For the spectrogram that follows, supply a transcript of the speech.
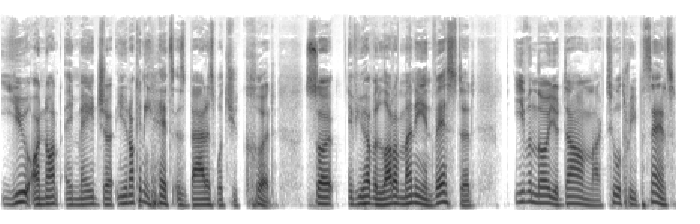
you are not a major, you're not getting hit as bad as what you could. So, if you have a lot of money invested, even though you're down like two or 3%,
